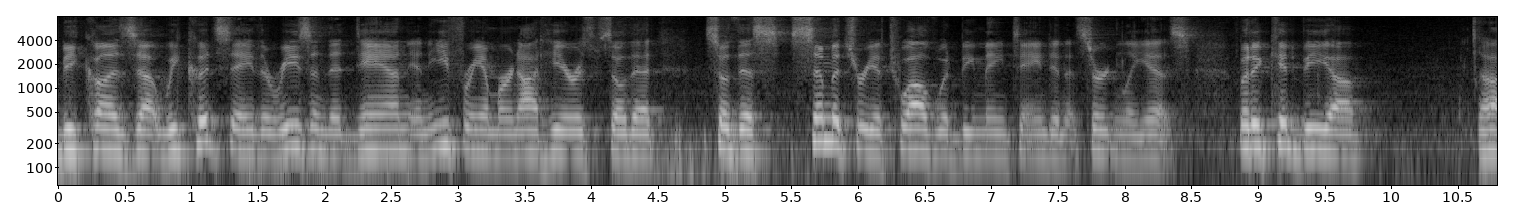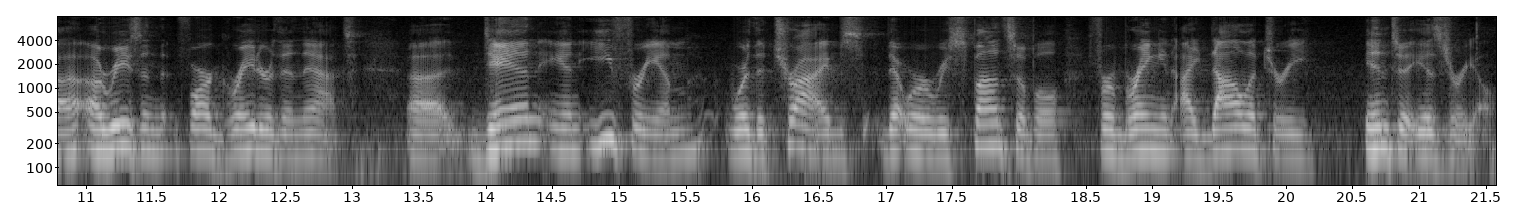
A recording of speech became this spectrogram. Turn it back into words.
because uh, we could say the reason that Dan and Ephraim are not here is so that so this symmetry of 12 would be maintained, and it certainly is. But it could be a, a reason far greater than that. Uh, Dan and Ephraim were the tribes that were responsible for bringing idolatry into Israel.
